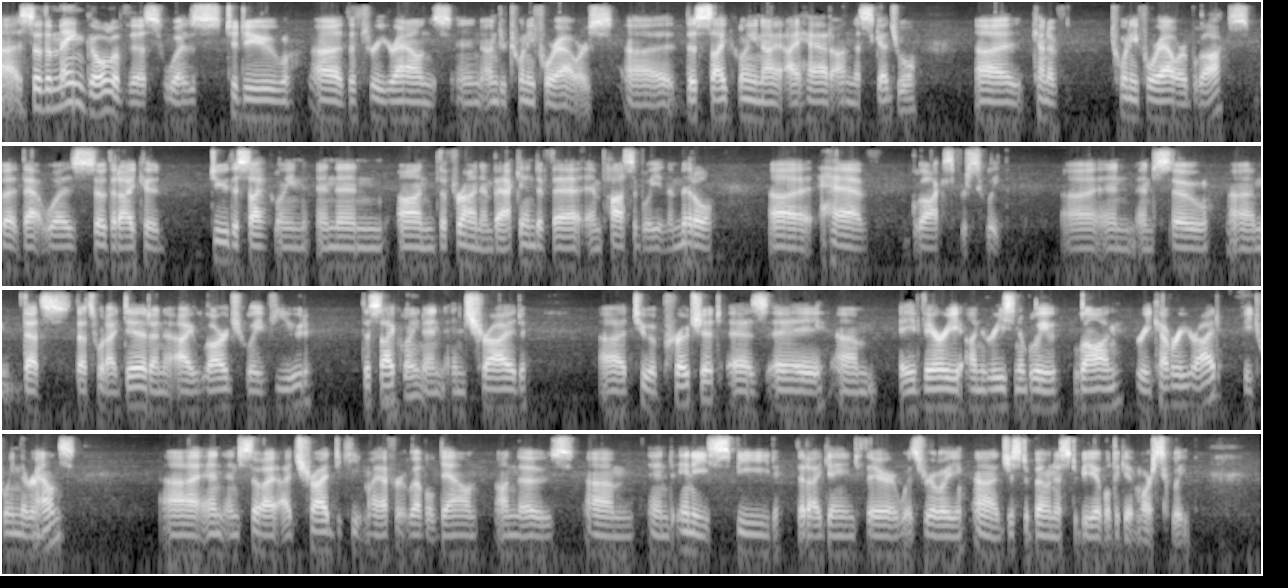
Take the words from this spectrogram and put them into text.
Uh, so the main goal of this was to do uh, the three rounds in under 24 hours. Uh, the cycling I, I, had on the schedule, uh, kind of 24-hour blocks, but that was so that I could do the cycling and then on the front and back end of that, and possibly in the middle, uh, have blocks for sleep. and and so um, that's that's what I did, and I largely viewed the cycling and, and tried uh, to approach it as a um, a very unreasonably long recovery ride between the rounds. Uh, and and so I, I, tried to keep my effort level down on those, um, and any speed that I gained there was really uh, just a bonus to be able to get more sleep.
